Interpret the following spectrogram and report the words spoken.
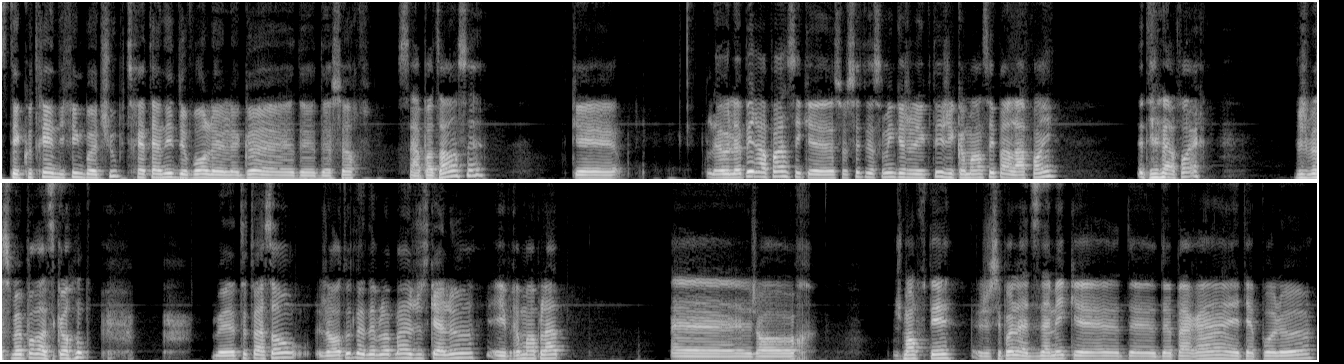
tu t'écouterais Anything But You puis tu serais tanné de voir le, le gars de, de surf. Ça n'a pas de sens, hein? Que Le, le pire affaire, c'est que sur ce site que j'ai écouté, j'ai commencé par la fin de l'affaire. Puis je me suis même pas rendu compte. Mais de toute façon, genre, tout le développement jusqu'à là est vraiment plate. Euh, genre, je m'en foutais. Je sais pas, la dynamique euh, de, de parents était pas là.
